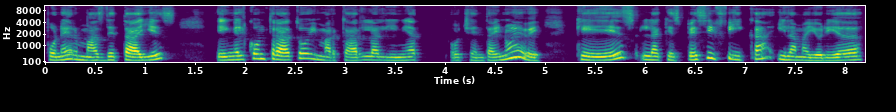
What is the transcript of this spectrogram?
poner más detalles en el contrato y marcar la línea 89, que es la que especifica y la mayoría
